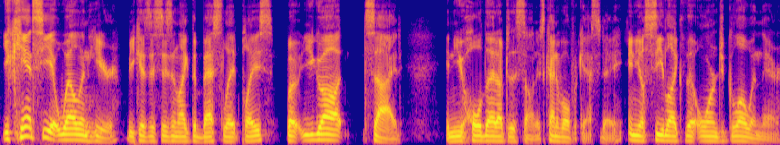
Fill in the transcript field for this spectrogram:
You can't see it well in here because this isn't like the best lit place, but you go outside and you hold that up to the sun. It's kind of overcast today, and you'll see like the orange glow in there.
